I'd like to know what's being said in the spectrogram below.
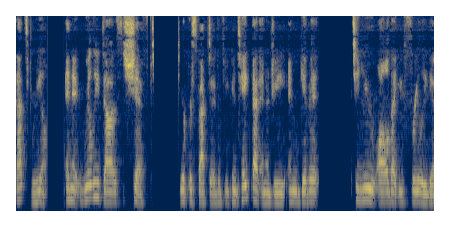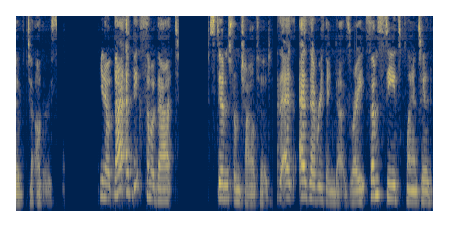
That's real. And it really does shift your perspective if you can take that energy and give it to you all that you freely give to others. You know, that I think some of that stems from childhood, as, as everything does, right? Some seeds planted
